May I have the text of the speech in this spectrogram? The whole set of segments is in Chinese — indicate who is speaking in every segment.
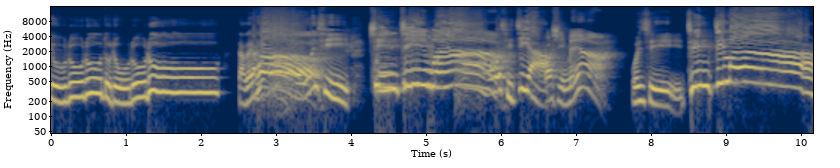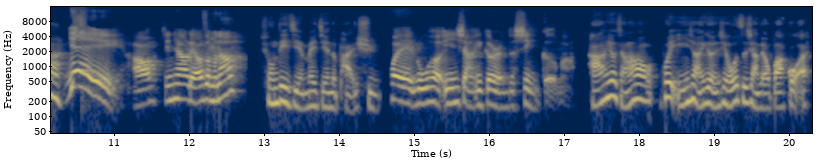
Speaker 1: 嘟噜噜嘟噜噜噜，大家好，我是
Speaker 2: 亲姊妹啊
Speaker 1: 我是季啊
Speaker 2: 我，是妹啊，
Speaker 1: 我是亲姊妹啊。
Speaker 2: 耶！好，今天要聊什么呢？
Speaker 1: 兄弟姐妹间的排序
Speaker 2: 会如何影响一个人的性格嘛？
Speaker 1: 啊，又讲到会影响一个人性，我只想聊八卦、欸。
